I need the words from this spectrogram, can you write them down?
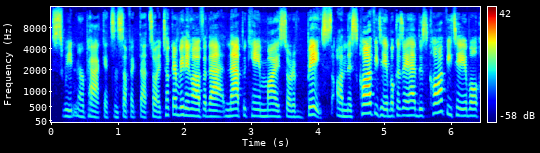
sweetener packets and stuff like that. So I took everything off of that, and that became my sort of base on this coffee table because I had this coffee table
